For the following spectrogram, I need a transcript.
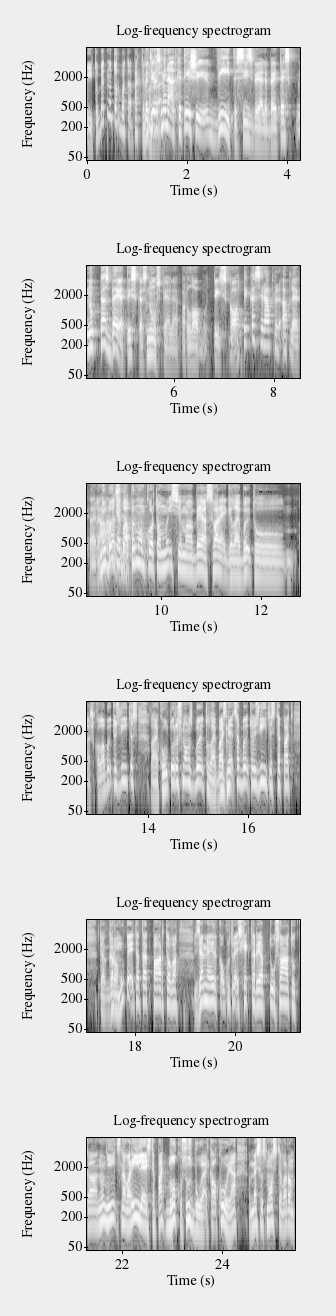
vītu, bet nu, turbūt tā pati. Bet jūs minējāt, ka tieši vītas izvēle, bet es, nu, kas bija tas, kas nospēlēja par labu? Tīs skoti, kas ir ap, apliek vai rāzda? Nu, būtībā pirmām kārtām mums bija svarīgi, lai būtu, lai skolā būtu uz vītas, lai kultūras noms būtu, lai baznīca būtu uz vītas tepat. Tā garam upēta tā pārtava. Zemē ir kaut kur 3 hektāri ap tū sātu, ka, nu, nīc nav arī ielēst tepat blokus uzbūvēt kaut ko, ja. Un mēs uz mosti varam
